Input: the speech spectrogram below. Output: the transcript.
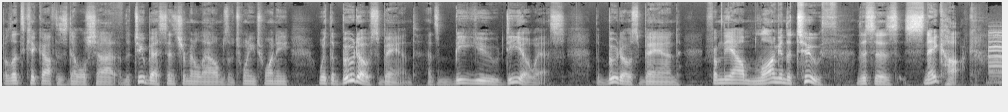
But let's kick off this double shot of the two best instrumental albums of 2020 with the budos band. That's b-u-d-o-s the Budos Band. From the album Long in the Tooth, this is. Snakehawk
